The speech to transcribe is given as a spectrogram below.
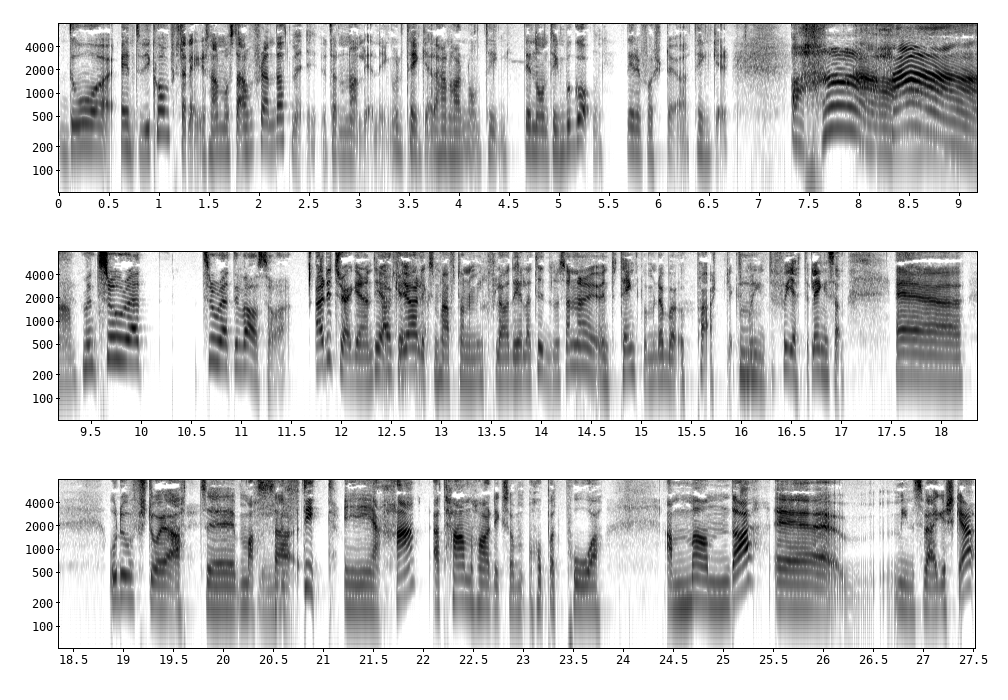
då är inte vi kompisar längre så han måste ha unfriendat mig utan någon anledning. Och då tänker jag att han har någonting, det är någonting på gång. Det är det första jag tänker. Aha! Aha! Men tror du att, tror du att det var så? Ja det tror jag garanterat. Okej, för jag har liksom haft honom i mitt flöde hela tiden. Och sen har jag inte tänkt på men det har bara upphört. Liksom. Mm. Och inte för jättelänge sedan. Eh, och då förstår jag att eh, massa... Viktigt. Jaha, att han har liksom hoppat på Amanda, eh, min svägerska,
